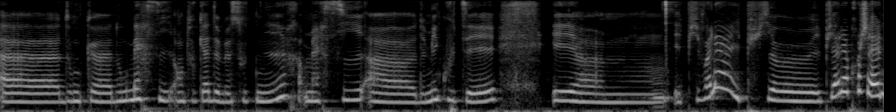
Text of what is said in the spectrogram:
Euh, donc, euh, donc, merci en tout cas de me soutenir. Merci de m'écouter. Et, et puis voilà, et puis, et puis à la prochaine.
